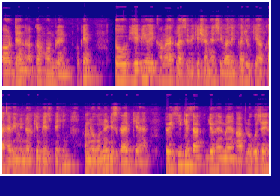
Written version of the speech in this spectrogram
और देन आपका हॉर्नब्लेन ओके तो ये भी एक हमारा क्लासिफिकेशन है शिवालिक का, जो कि आपका हैवी मिनरल के बेस पे ही हम लोगों ने डिस्क्राइब किया है। तो इसी के साथ जो है मैं आप लोगों से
